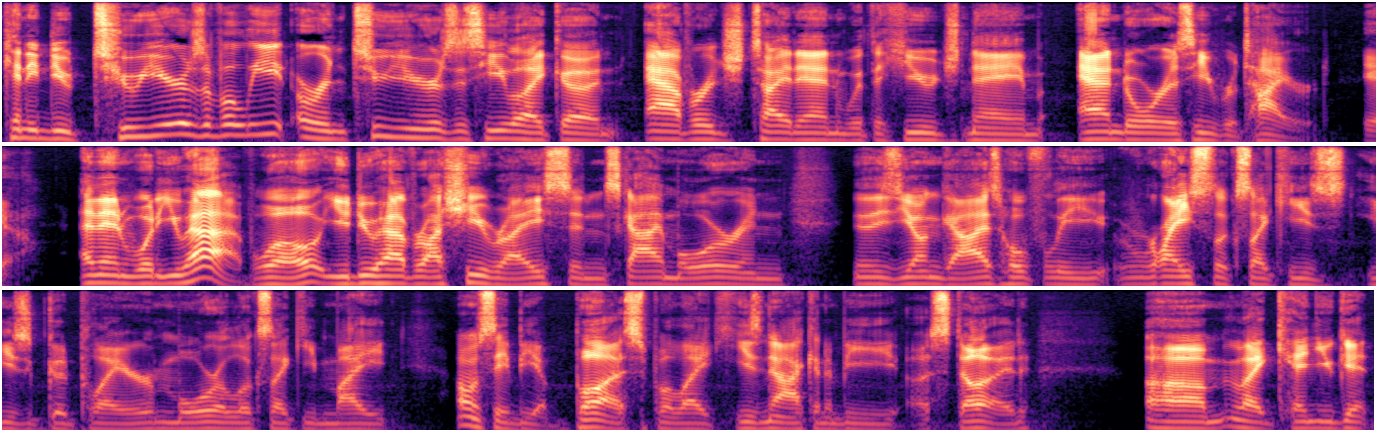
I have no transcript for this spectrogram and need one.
Can he do two years of elite, or in two years is he like an average tight end with a huge name, and or is he retired? Yeah, And then what do you have? Well, you do have Rashee Rice and Skyy Moore and you know, these young guys. Hopefully, Rice looks like he's he's a good player. Moore looks like he might. I don't say be a bust, but like he's not going to be a stud. Um, like, can you get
